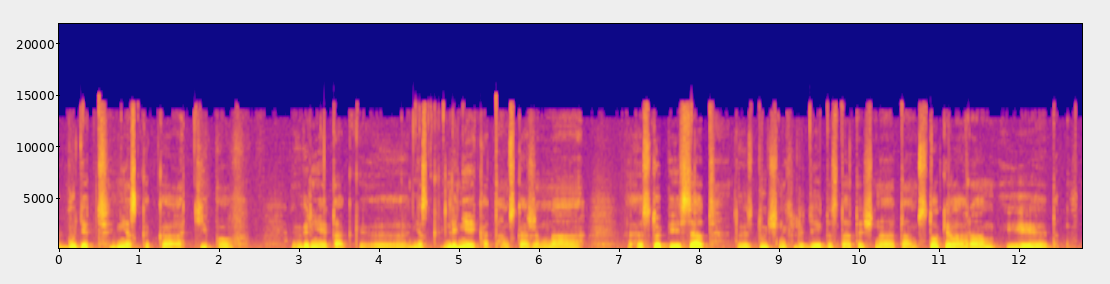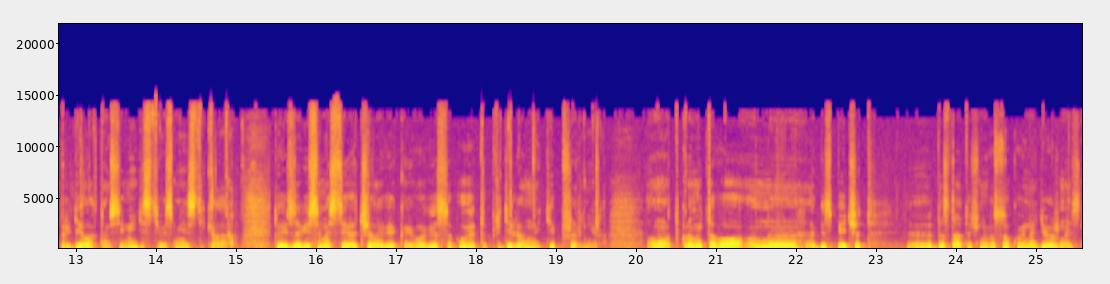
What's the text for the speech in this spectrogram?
будет несколько типов, вернее так, э, неск- линейка там, скажем, на э, 150, то есть тучных людей достаточно, там 100 килограмм и в пределах там 70-80 килограмм. То есть в зависимости от человека его веса будет определенный тип шарнира. Вот. Кроме того, он э, обеспечит э, достаточно высокую надежность.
